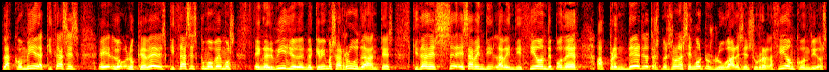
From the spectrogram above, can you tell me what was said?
la comida, quizás es eh, lo, que bebes, quizás es como vemos en el vídeo en el que vimos a Ruth antes. Quizás es esa la bendición de poder aprender de otras personas en otros lugares en su relación con Dios.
